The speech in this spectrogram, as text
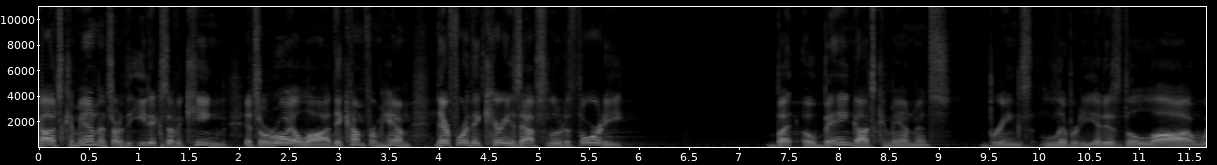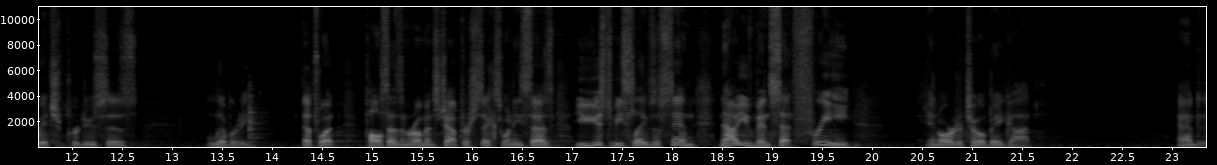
God's commandments are the edicts of a king. It's a royal law. They come from him. Therefore, they carry his absolute authority. But obeying God's commandments brings liberty. It is the law which produces liberty. That's what Paul says in Romans chapter 6 when he says, You used to be slaves of sin. Now you've been set free in order to obey God. And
